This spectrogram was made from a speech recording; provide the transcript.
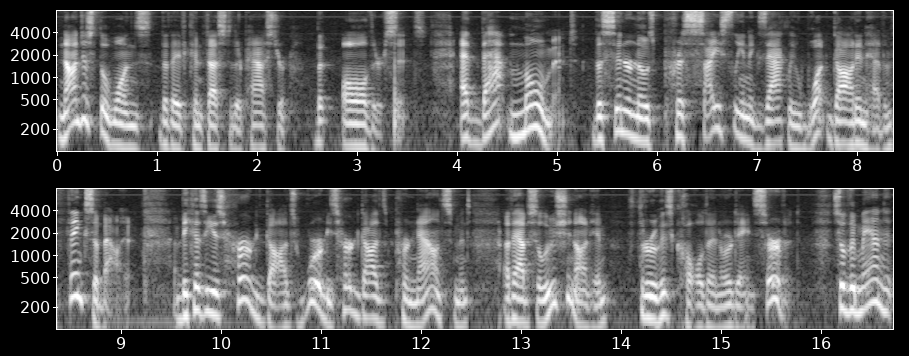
not just the ones that they've confessed to their pastor, but all their sins. At that moment, the sinner knows precisely and exactly what God in heaven thinks about him because he has heard God's word, he's heard God's pronouncement of absolution on him through his called and ordained servant. So the man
